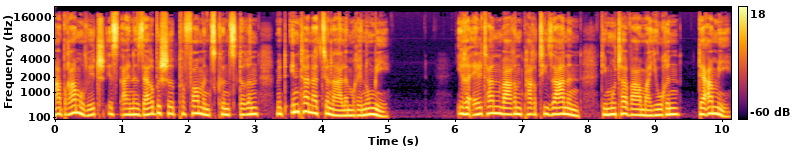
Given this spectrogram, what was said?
Abramovic ist eine serbische Performance-Künstlerin mit internationalem Renommee. Ihre Eltern waren Partisanen, die Mutter war Majorin der Armee.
